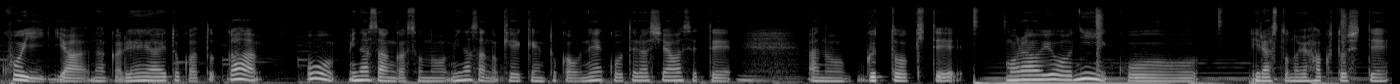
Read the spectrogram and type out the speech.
恋やなんか恋愛とかとがを皆さんがその皆さんの経験とかをねこう照らし合わせて、うん、あのグッと来てもらうようにこうイラストの余白として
